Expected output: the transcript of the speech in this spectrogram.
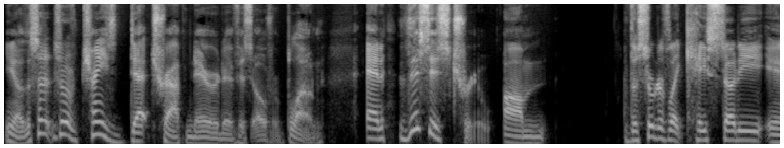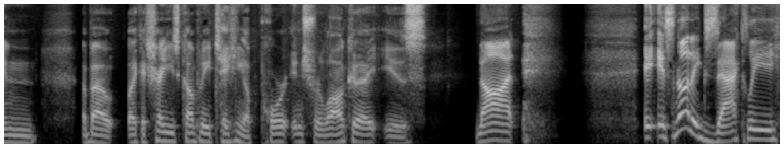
you know, the sort of Chinese debt trap narrative is overblown. And this is true. Um, the sort of like case study in about like a Chinese company taking a port in Sri Lanka is not it's not exactly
